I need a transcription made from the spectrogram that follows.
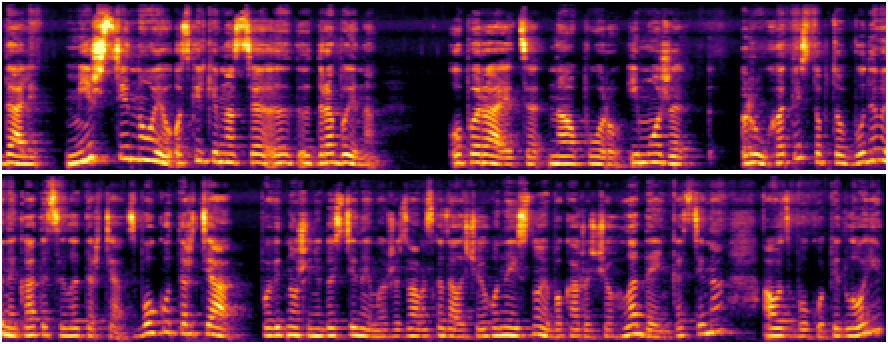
Далі, між стіною, оскільки в нас ця е, драбина опирається на опору і може рухатись, тобто буде виникати сила тертя. З боку тертя по відношенню до стіни, ми вже з вами сказали, що його не існує, бо кажуть, що гладенька стіна, а от з боку підлоги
